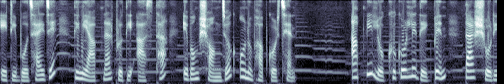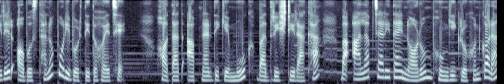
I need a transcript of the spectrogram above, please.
এটি বোঝায় যে তিনি আপনার প্রতি আস্থা এবং সংযোগ অনুভব করছেন। আপনি লক্ষ্য করলে দেখবেন তার শরীরের অবস্থানও পরিবর্তিত হয়েছে। হঠাৎ আপনার দিকে মুখ বা দৃষ্টি রাখা বা আলাপচারিতায় নরম ভঙ্গি গ্রহণ করা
